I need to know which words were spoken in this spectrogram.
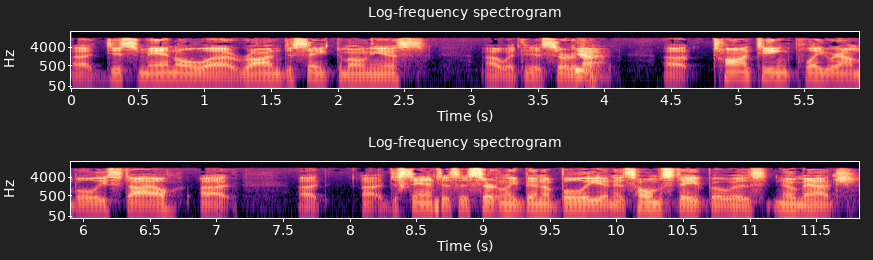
uh, dismantle uh, Ron DeSanctimonious uh, with his sort of yeah. Uh, taunting playground bully style. DeSantis has certainly been a bully in his home state, but was no match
